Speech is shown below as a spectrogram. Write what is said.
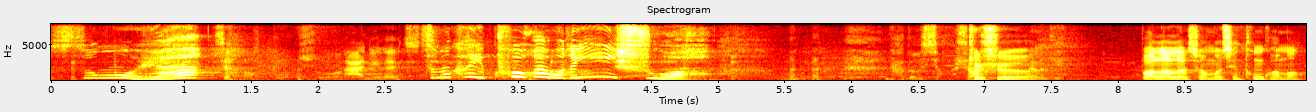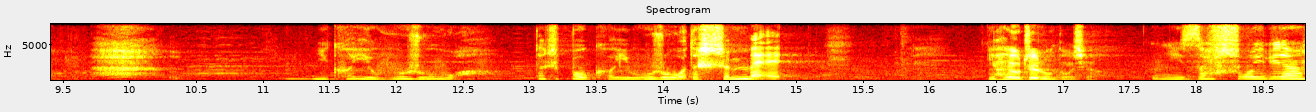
苏沐园像我说，那你得怎么可以破坏我的艺术？那都小事。这是。巴啦啦小魔仙同款吗？你可以侮辱我，但是不可以侮辱我的审美。你还有这种东西啊？你再说一遍。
